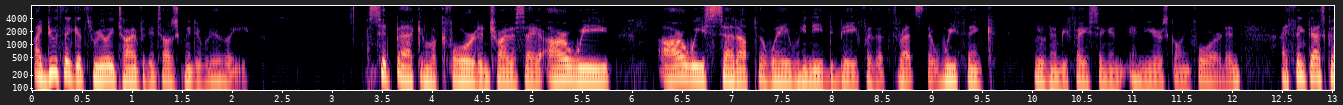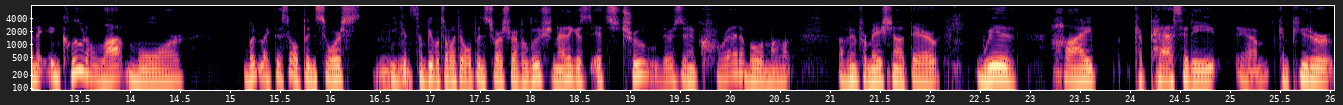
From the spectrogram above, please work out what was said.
i do think it's really time for the intelligence community to really sit back and look forward and try to say, are we are we set up the way we need to be for the threats that we think we're going to be facing in, in years going forward? And I think that's going to include a lot more. But like this open source, mm-hmm. can, some people talk about the open source revolution. I think it's it's true. There's an incredible amount of information out there with high capacity um, computer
